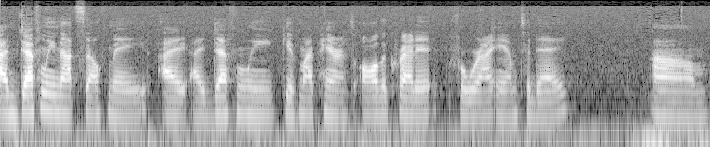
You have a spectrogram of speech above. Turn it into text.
I'm definitely not self-made. I, I definitely give my parents all the credit for where I am today. Um,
